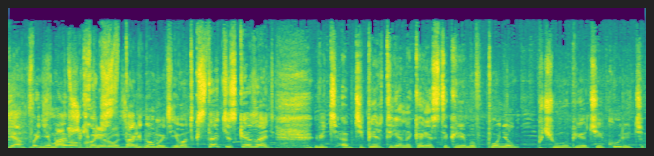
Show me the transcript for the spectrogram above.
Я понимаю, вам хочется так думать. И вот, кстати сказать, ведь а, теперь-то я наконец-то, Кремов, понял, почему вы пьете и курите.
